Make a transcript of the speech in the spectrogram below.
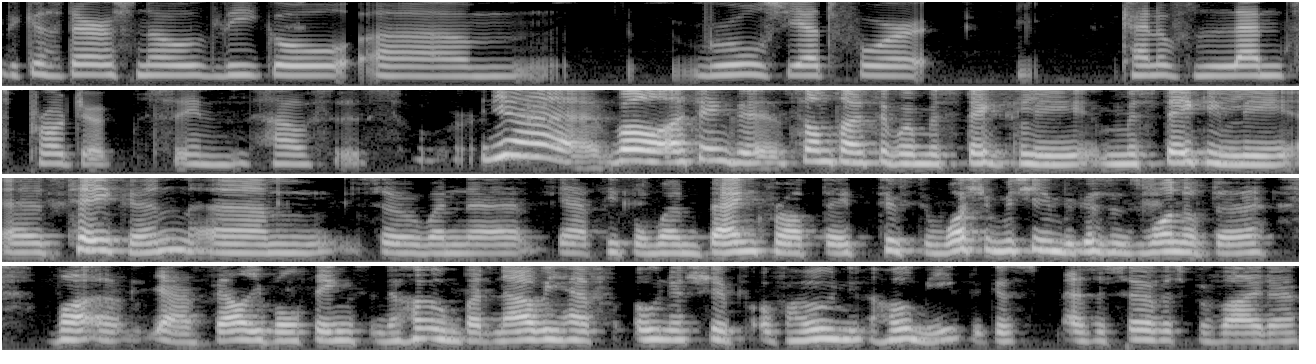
Because there's no legal um, rules yet for kind of land projects in houses? Yeah, well, I think that sometimes they were mistakenly mistakenly uh, taken. Um, so when uh, yeah people went bankrupt, they took the washing machine because it's one of the uh, yeah valuable things in the home. But now we have ownership of home, HOMIE because as a service provider,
